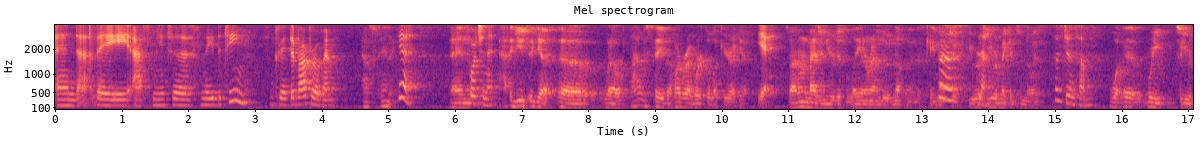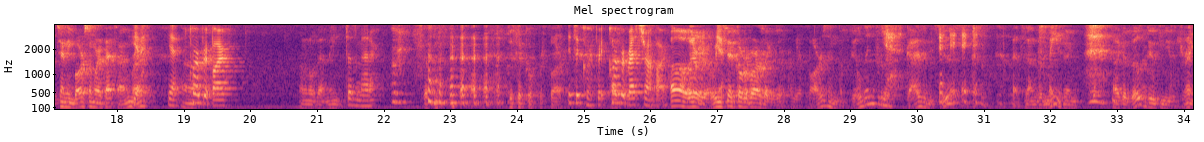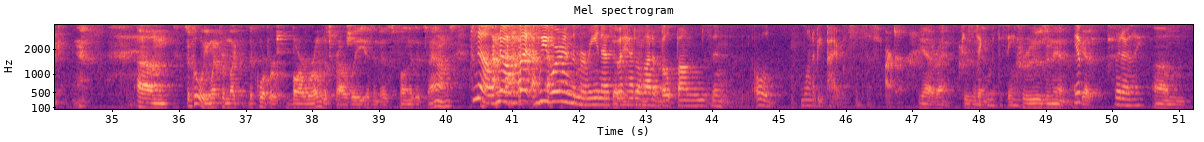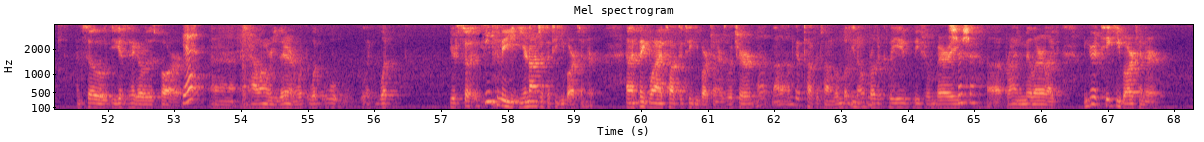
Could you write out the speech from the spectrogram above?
And uh, they asked me to lead the team and create their bar program. Outstanding. Yeah. And Fortunate. You, yes. Uh, well, I always say the harder I work, the luckier I get. Yeah. So I don't imagine you were just laying around doing nothing and this came at Uh, you. You were no. you were making some noise. I was doing something. What uh, were you? So you were tending bar somewhere at that time, right? Yeah. Yeah. Uh, Corporate bar. I don't know what that means. Doesn't matter. Just a corporate bar. It's a corporate corporate restaurant bar. Oh, there we go. When you said corporate bar, I was like, is there, are there bars in the building for Yeah. the guys in suits? that sounds amazing. Because those dudes need a drink. um, so cool. You went from like the corporate bar world, which probably isn't as fun as it sounds. No, no, but we were in the marina, It so I doesn't had a sound lot of fun. boat bums and old wannabe pirates and stuff. Arr. Yeah, right. Cruising Sticking in. with the theme. Cruising in. I Yep. get it. Literally. Um, and so you get to take over this bar. Yeah. Uh, and how long were you there? And what, what, what, like, what? You're so. It seems to me you're not just a tiki bartender. And I think when I talk to tiki bartenders, which are not, not I'm going to talk to a ton of them, but you know, Brother Cleve, Beach Bum Berry, Sure, sure. Uh, Brian Miller. Like, when you're a tiki bartender,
